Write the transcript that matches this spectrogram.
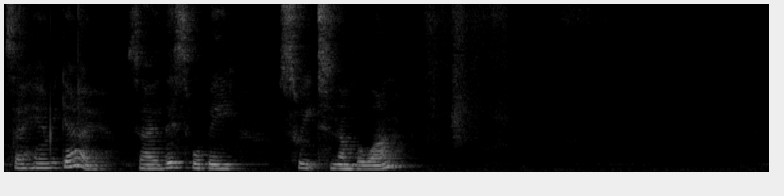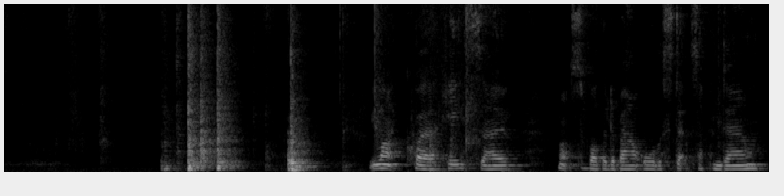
So here we go. So this will be suite number one. Like quirky, so not so bothered about all the steps up and down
